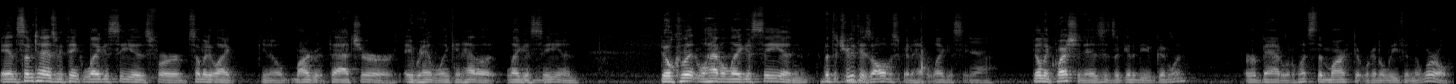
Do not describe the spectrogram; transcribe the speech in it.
And sometimes we think legacy is for somebody like, you know, Margaret Thatcher or Abraham Lincoln had a legacy and Bill Clinton will have a legacy and but the truth is all of us are going to have a legacy. Yeah. The only question is, is it going to be a good one or a bad one? What's the mark that we're going to leave in the world?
